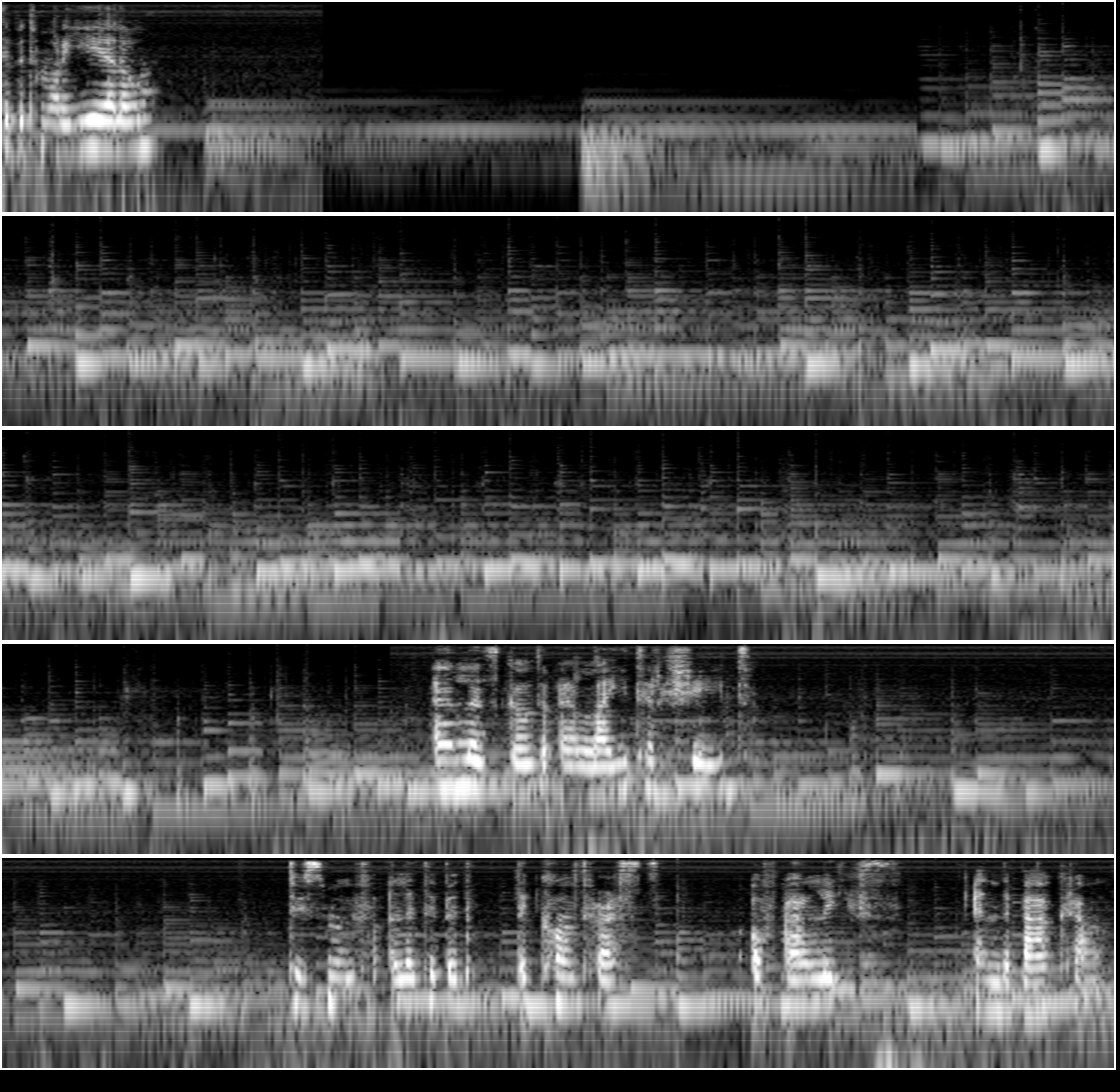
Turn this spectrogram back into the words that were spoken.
little bit more yellow. And let's go to a lighter shade. To smooth a little bit the contrast of our leaves and the background.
